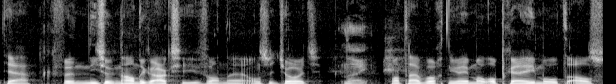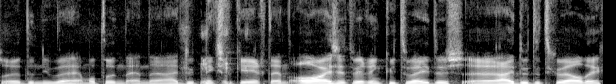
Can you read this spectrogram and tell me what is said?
ja, ik vind het niet zo'n handige actie van eh, onze George. Nee. Want hij wordt nu helemaal opgehemeld als eh, de nieuwe Hamilton. En hij doet niks verkeerd. En oh, hij zit weer in Q2, dus hij doet het geweldig.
